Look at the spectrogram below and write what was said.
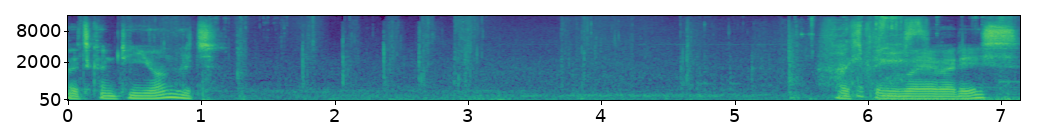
Let's continue onwards. Let's ping this. wherever it is.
